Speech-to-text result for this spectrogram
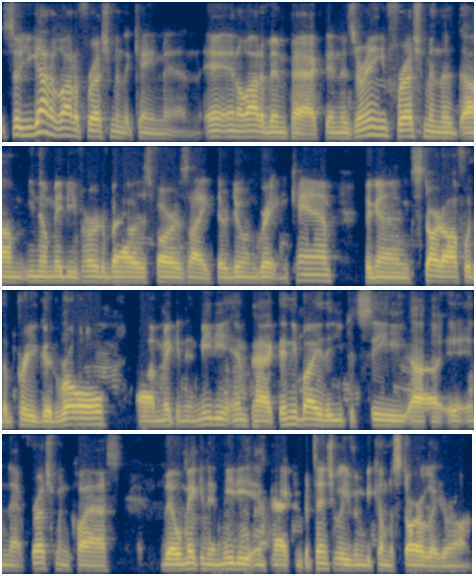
So you got a lot of freshmen that came in and, and a lot of impact. And is there any freshmen that um, you know maybe you've heard about as far as like they're doing great in camp? They're going to start off with a pretty good role, uh, make an immediate impact. Anybody that you could see uh, in, in that freshman class that will make an immediate impact and potentially even become a star later on.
